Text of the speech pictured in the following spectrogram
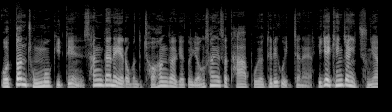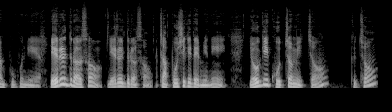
어떤 종목이든 상단에 여러분들 저항 가격을 영상에서 다 보여드리고 있잖아요. 이게 굉장히 중요한 부분이에요. 예를 들어서 예를 들어서 자 보시게 되면이 여기 고점 있죠. 그쵸?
